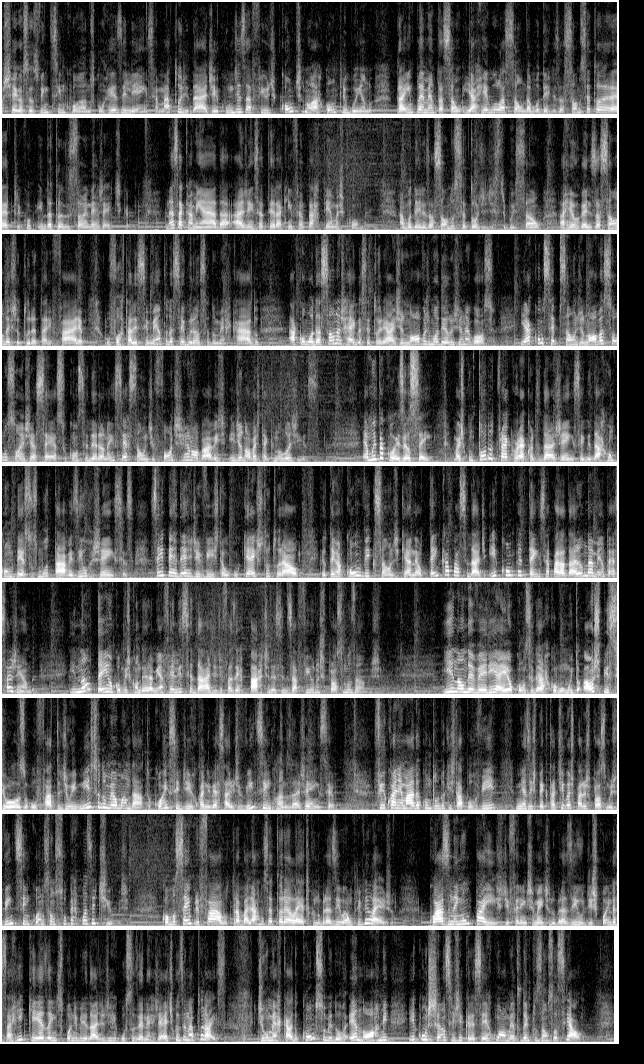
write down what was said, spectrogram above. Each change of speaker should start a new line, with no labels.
chega aos seus 25 anos com resiliência, maturidade e com o desafio de continuar contribuindo para a implementação e a regulação da modernização do setor elétrico e da transição energética. Nessa caminhada, a agência terá que enfrentar temas como a modernização do setor de distribuição, a reorganização da estrutura tarifária, o fortalecimento da segurança do mercado, a acomodação nas regras setoriais de novos modelos de negócio e a concepção de novas soluções de acesso, considerando a inserção de fontes renováveis e de novas tecnologias. É muita coisa, eu sei, mas com todo o track record da agência e lidar com contextos mutáveis e urgências, sem perder de vista o que é estrutural, eu tenho a convicção de que a ANEL tem capacidade e competência para dar andamento a essa agenda. E não tenho como esconder a minha felicidade de fazer parte desse desafio nos próximos anos. E não deveria eu considerar como muito auspicioso o fato de o início do meu mandato coincidir com o aniversário de 25 anos da agência? Fico animada com tudo que está por vir, minhas expectativas para os próximos 25 anos são super positivas. Como sempre falo, trabalhar no setor elétrico no Brasil é um privilégio. Quase nenhum país, diferentemente do Brasil, dispõe dessa riqueza em disponibilidade de recursos energéticos e naturais, de um mercado consumidor enorme e com chances de crescer com o aumento da inclusão social.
